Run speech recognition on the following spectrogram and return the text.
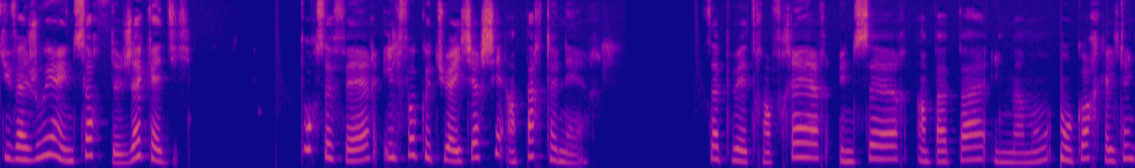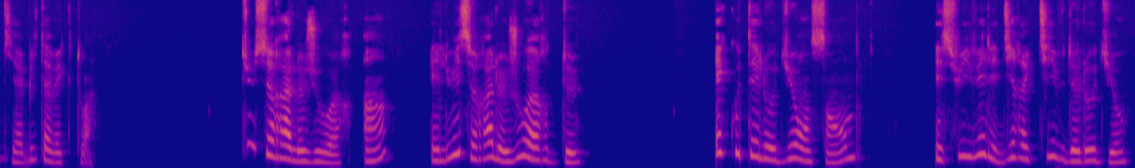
tu vas jouer à une sorte de jacadie. Pour ce faire, il faut que tu ailles chercher un partenaire. Ça peut être un frère, une sœur, un papa, une maman ou encore quelqu'un qui habite avec toi. Tu seras le joueur 1 et lui sera le joueur 2. Écoutez l'audio ensemble et suivez les directives de l'audio.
